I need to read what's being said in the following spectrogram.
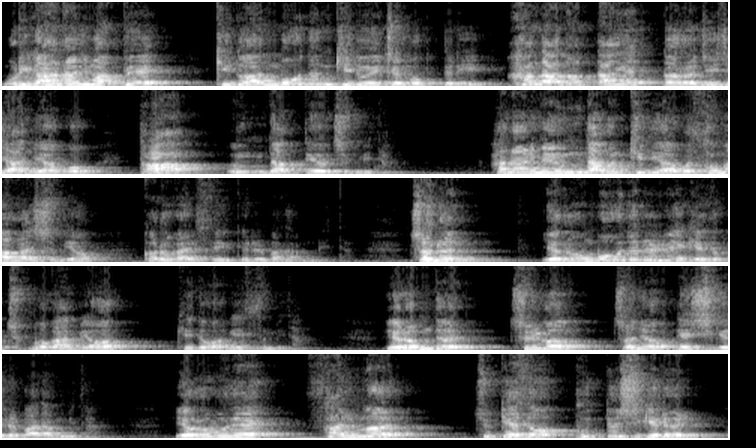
우리가 하나님 앞에 기도한 모든 기도의 제목들이 하나도 땅에 떨어지지 아니하고 다 응답되어집니다. 하나님의 응답을 기대하고 소망하시며 걸어갈 수 있기를 바랍니다. 저는 여러분 모두를 위해 계속 축복하며 기도하겠습니다. 여러분들 즐거운 저녁 되시기를 바랍니다. 여러분의 삶을 주께서 붙드시기를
